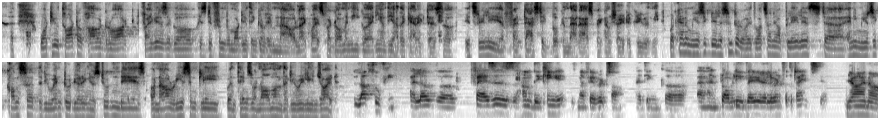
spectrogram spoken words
what you thought of Howard Roark five years ago is different from what you think of him now. Likewise for Dominique or any of the other characters. So it's really a fantastic book in that aspect. I'm sure you'd agree with me. What kind of music do you listen to, Rohit? What's on your playlist? Uh, any music concert that you went to during your student days or now recently when things were normal that you really enjoyed? Love Sufi. I love uh, Faiz's Hum Dekhenge is my favorite song. I think, uh, and probably very relevant for the times. Yeah. Yeah, and a,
